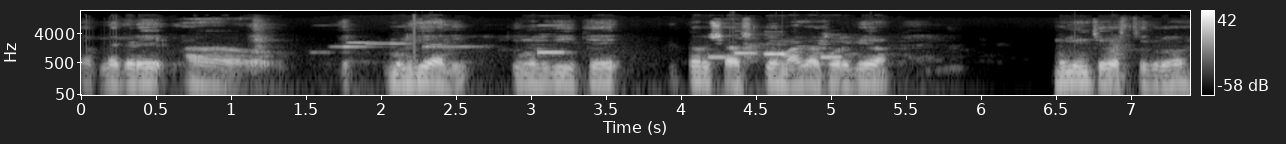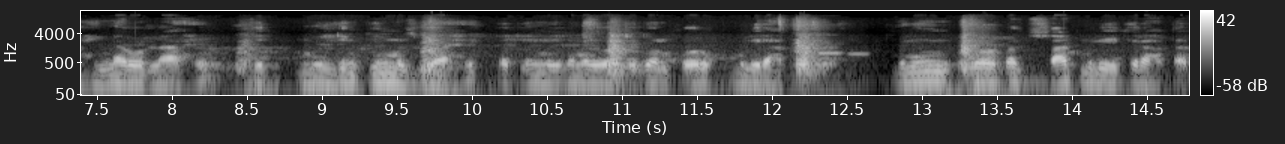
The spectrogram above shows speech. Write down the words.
आपल्याकडे एक मुलगी आली. ती मुलगी इथे इतर शासकीय मागासवर्गीय मुलींचे वसतिगृह हिंगणा रोडला आहे. ते बिल्डिंग तीन मजली आहे. त्या तीन मजलीमध्ये वरचे दोन फ्लोअर मुली राहतात. मुली जवळपास साठ मुली इथे राहतात.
